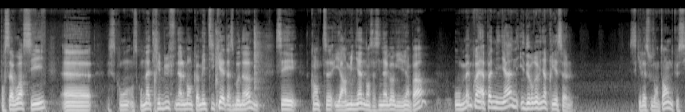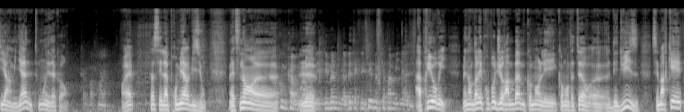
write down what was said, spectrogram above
pour savoir si euh, ce qu'on qu'on attribue finalement comme étiquette à ce bonhomme, c'est quand euh, il y a un minyan dans sa synagogue, il vient pas, ou même quand il n'y a pas de minyan, il devrait venir prier seul. Ce qui laisse sous-entendre que s'il y a un minyan, tout le monde est d'accord. Ouais. Ça c'est la première vision. Maintenant, euh, le- a priori, maintenant dans les propos du Rambam, comment les commentateurs euh, déduisent, c'est marqué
